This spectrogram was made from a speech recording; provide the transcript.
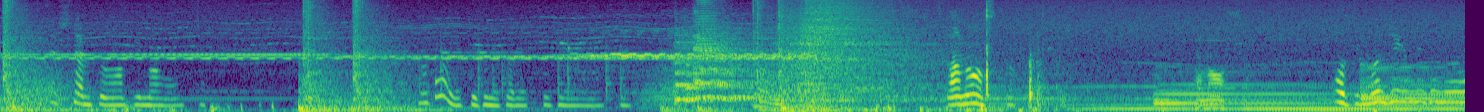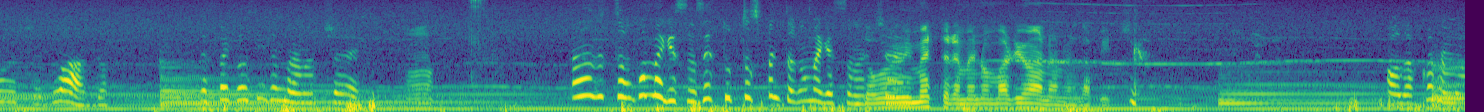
È sempre una prima volta. Ma come che sono stati accesi nella macchina? La nostra. Oh, ti immagini che mi sembrano accesi? Guarda. Se fai così sembrano accesi. Ah, Ah, detto, com'è che sono? Se è tutto spento, com'è che sono dovevi mettere meno marijuana nella pizza. Oh, da qua sembra-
